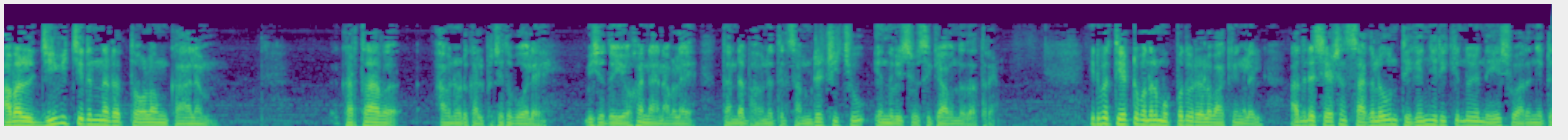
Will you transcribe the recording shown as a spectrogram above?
അവൾ ജീവിച്ചിരുന്നിടത്തോളം കാലം കർത്താവ് അവനോട് കൽപ്പിച്ചതുപോലെ വിശുദ്ധ യോഹന്നാൻ അവളെ തന്റെ ഭവനത്തിൽ സംരക്ഷിച്ചു എന്ന് വിശ്വസിക്കാവുന്നതത്രേ. ഇരുപത്തിയെട്ട് മുതൽ മുപ്പത് വരെയുള്ള വാക്യങ്ങളിൽ അതിനുശേഷം ശേഷം സകലവും തികഞ്ഞിരിക്കുന്നു എന്ന് യേശു അറിഞ്ഞിട്ട്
